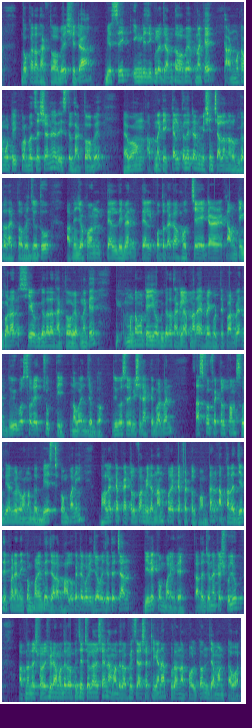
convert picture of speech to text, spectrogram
দক্ষতা থাকতে হবে। সেটা বেসিক ইংরেজিগুলো জানতে হবে আপনাকে। আর মোটামুটি কনভারসেশনের স্কিল থাকতে হবে। এবং আপনাকে ক্যালকুলেটর মেশিন চালানোর অভিজ্ঞতা থাকতে হবে। যেহেতু আপনি যখন তেল দিবেন, তেল কত টাকা হচ্ছে এটার কাউন্টিং করার, সেই অভিজ্ঞতাটা থাকতে হবে আপনাকে। মোটামুটি এই অভিজ্ঞতা থাকলে আপনারা অ্যাপ্লাই করতে পারবেন। দুই বছরের চুক্তি নবায়নযোগ্য। দুই বছরের বেশি থাকতে পারবেন। সাসকো পেট্রোল পাম্প সৌদি আরবের one of the best company ভালো একটা পেট্রোল পাম্প এটা নাম করে একটা পেট্রোল পাম্প আপনারা যেতে পারেন এই কোম্পানিতে যারা ভালো ক্যাটাগরি জবে যেতে চান ডিরেক্ট কোম্পানিতে তাদের জন্য একটা সুযোগ। আপনারা সরাসরি আমাদের অফিসে চলে আসেন। আমাদের অফিসে আসার ঠিকানা পুরানা পল্টন জামান টাওয়ার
